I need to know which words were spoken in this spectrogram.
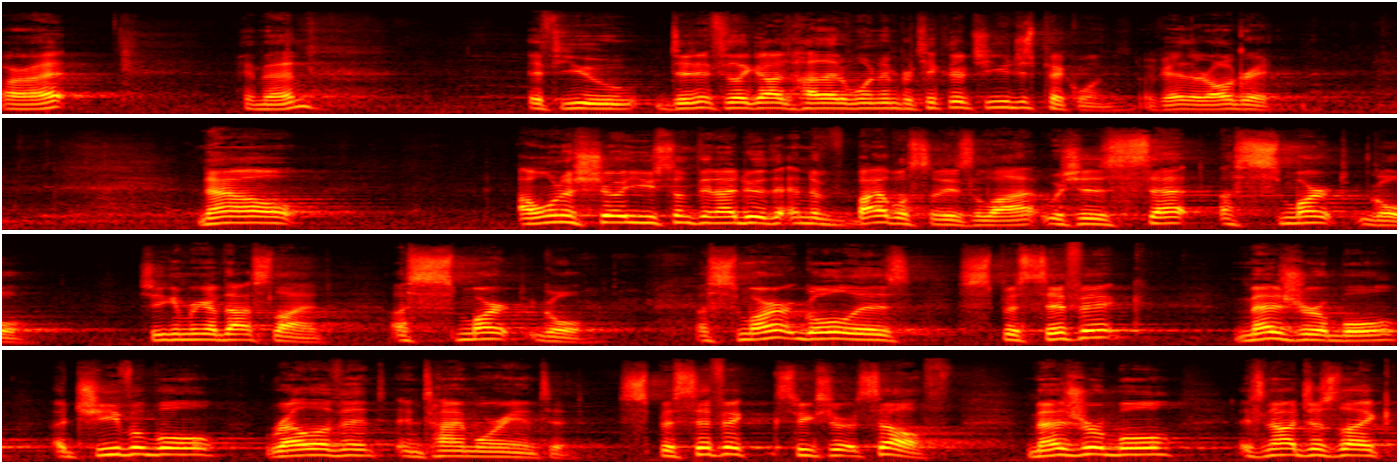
All right. Amen. If you didn't feel like God highlighted one in particular to you, just pick one. Okay, they're all great. Now, I want to show you something I do at the end of Bible studies a lot, which is set a SMART goal. So you can bring up that slide. A SMART goal. A SMART goal is specific, measurable, achievable, relevant, and time oriented. Specific speaks for itself. Measurable is not just like,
